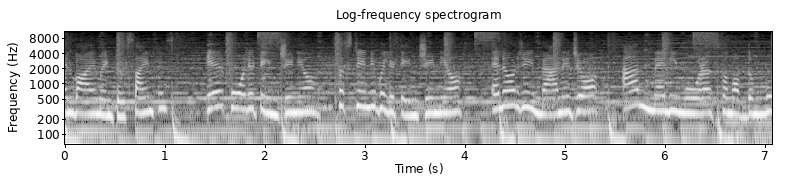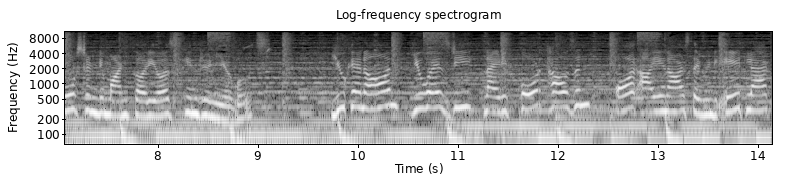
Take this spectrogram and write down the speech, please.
Environmental scientist, air quality engineer, sustainability engineer, energy manager, and many more are some of the most in demand careers in renewables. You can earn USD 94,000 or INR 78 lakh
